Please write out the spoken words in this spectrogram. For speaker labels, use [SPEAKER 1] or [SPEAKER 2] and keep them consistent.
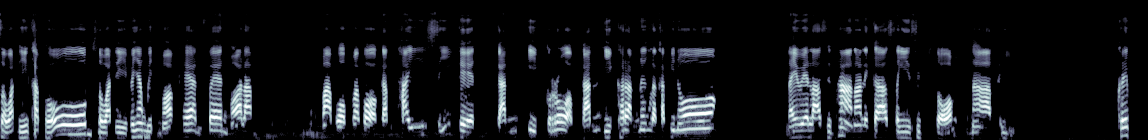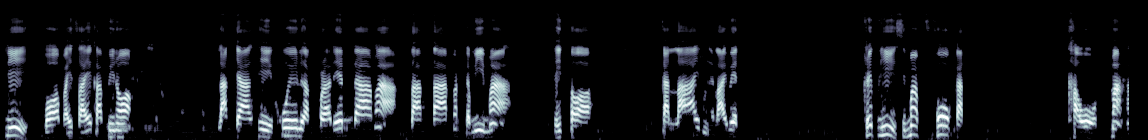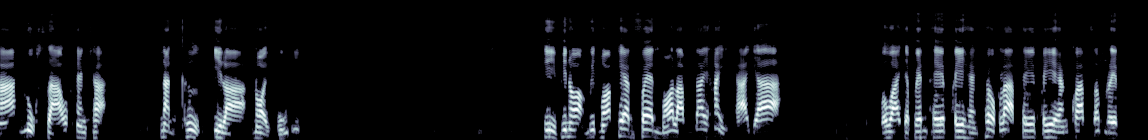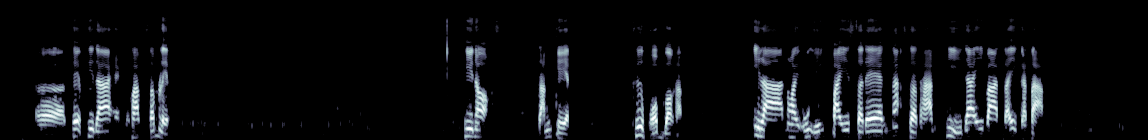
[SPEAKER 1] สวัสดีครับผม สวัสดีไปยังมิตรหมอแคนแฟนหมอลำมาพบมาพอกับไทยสีเกตกันอีกรอบกันอีกครั้งหนึ่งละครับพี่น้อง ในเวลา 15นาฬิกา42 นาที คลิปนี้บอไปใสครับพี่น้อง หลังจากที่คุยเรื่องประเด็นดราม่าต่างๆมันก็มีมา ติดต่อกันหลายมือหลายเว้น คลิปนี้สิมาโฟกัสเขามาหาลูกสาวแห่งชาติ นั่นคืออีลาหน่อยอุ๋งอิงที่พี่น้องมิตรหมอแค้นแฟนหมอลำได้ให้ฉายาเพราะว่าจะเป็นเทพแห่งโชคลาภเทพแห่งความสำเร็จเเทพธิดาแห่งความสำเร็จ พี่น้องสังเกต คือผมบอกครับ อีลาหน้อยอุ๋งอิงไปแสดงณสถานที่ใดบ้านใดก็ตาม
